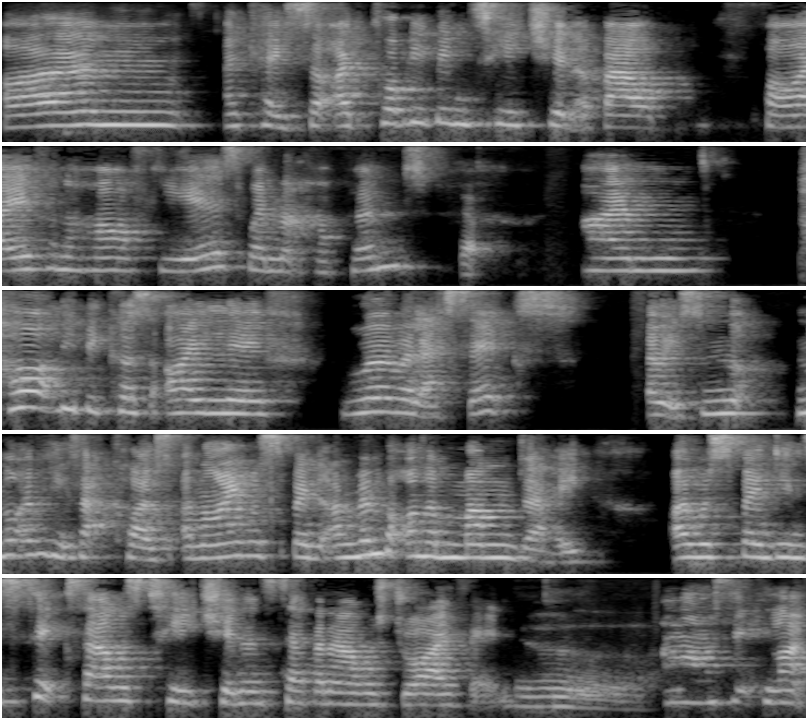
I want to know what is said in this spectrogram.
Um. Okay, so I'd probably been teaching about five and a half years when that happened. Yep. Um, partly because I live rural Essex, so it's not not everything's that close. And I was spending. I remember on a Monday, I was spending six hours teaching and seven hours driving. Yeah. And I was thinking, like,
